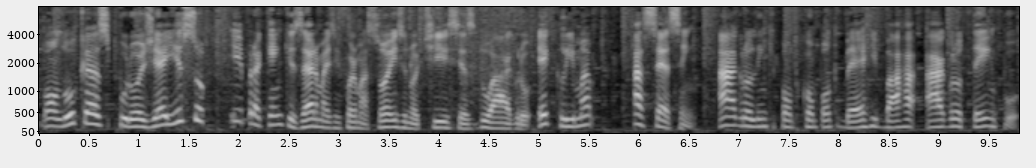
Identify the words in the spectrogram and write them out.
Bom, Lucas, por hoje é isso. E para quem quiser mais informações e notícias do agro e clima, acessem agrolink.com.br/barra agrotempo.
